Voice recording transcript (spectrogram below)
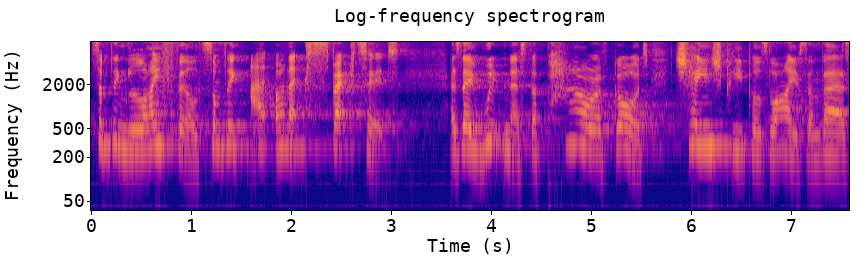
something life filled, something unexpected. As they witnessed the power of God change people's lives and theirs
